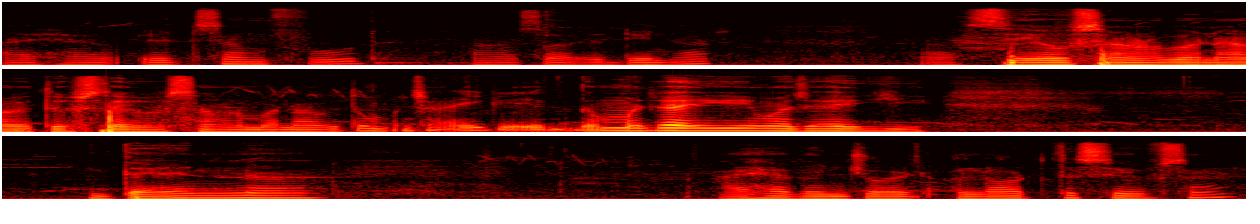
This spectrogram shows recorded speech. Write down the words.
i have eat some food uh, sorry dinner सेव सरण बनावे तो सेव सरण बनावे तो मज़ा आएगी एकदम मज़ा आएगी मज़ा आएगी then I have enjoyed a lot the save song.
